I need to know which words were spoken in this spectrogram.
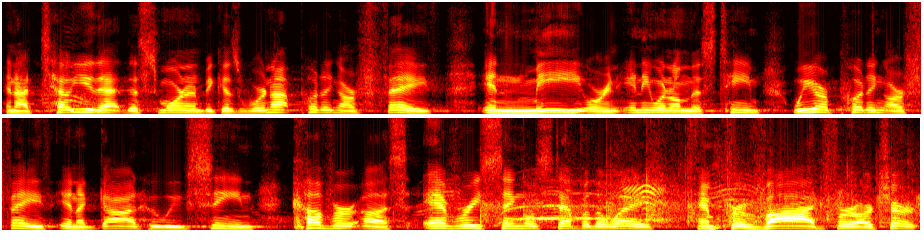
And I tell you that this morning because we're not putting our faith in me or in anyone on this team. We are putting our faith in a God who we've seen cover us every single step of the way and provide for our church.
